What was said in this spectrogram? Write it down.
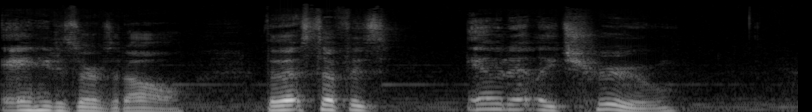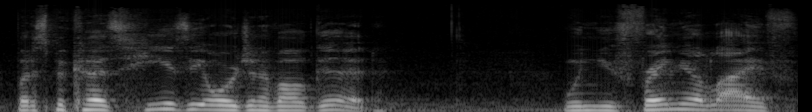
and He deserves it all. Though that stuff is eminently true, but it's because He is the origin of all good. When you frame your life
